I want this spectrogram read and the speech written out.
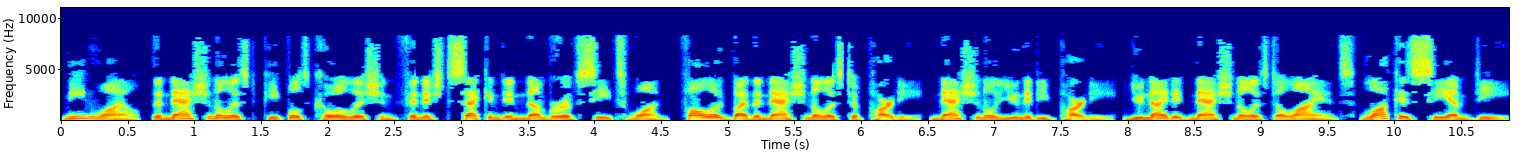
Meanwhile, the Nationalist People's Coalition finished second in number of seats won, followed by the Nacionalista Party, National Unity Party, United Nationalist Alliance, Lakas CMD,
